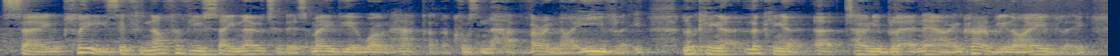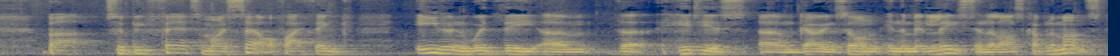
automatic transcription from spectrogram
saying, please, if enough of you say no to this, maybe it won't happen. Of course, na- very naively, looking at, looking at, at Tony Blair now, incredibly naively. But to be fair to myself, I think even with the, um, the hideous um, goings on in the Middle East in the last couple of months,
